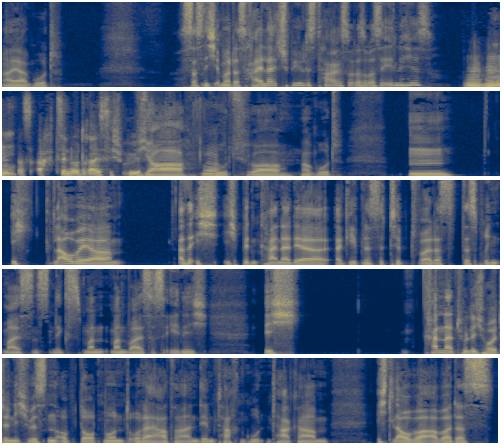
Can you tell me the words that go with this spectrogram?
Naja, gut. Ist das nicht immer das Highlight-Spiel des Tages oder sowas ähnliches? Mhm, mhm. Das 18.30 Uhr Spiel. Ja, ja, gut, ja, na gut. Mm, ich glaube ja, also ich, ich bin keiner, der Ergebnisse tippt, weil das, das bringt meistens nichts. Man, man weiß es eh nicht. Ich kann natürlich heute nicht wissen, ob Dortmund oder Hertha an dem Tag einen guten Tag haben. Ich glaube aber, dass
